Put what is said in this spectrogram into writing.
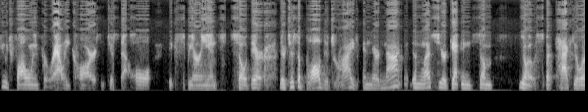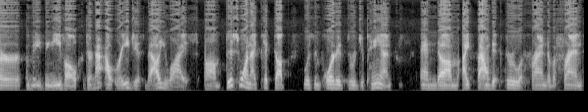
huge following for rally cars and just that whole experience. So they're they're just a ball to drive, and they're not unless you're getting some you know, spectacular, amazing Evo. They're not outrageous value-wise. Um, this one I picked up was imported through Japan, and um, I found it through a friend of a friend.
